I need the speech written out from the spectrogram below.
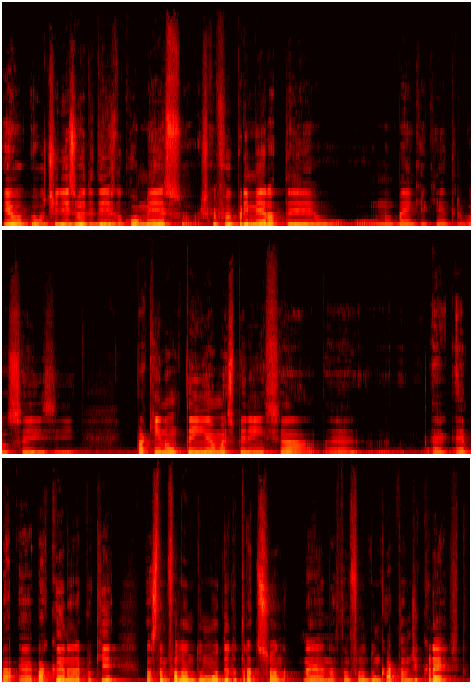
eu, eu utilizo ele desde o começo. Acho que eu fui o primeiro a ter o, o Nubank aqui entre vocês e para quem não tem é uma experiência é, é, é é bacana, né? Porque nós estamos falando de um modelo tradicional, né? Nós estamos falando de um cartão de crédito.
